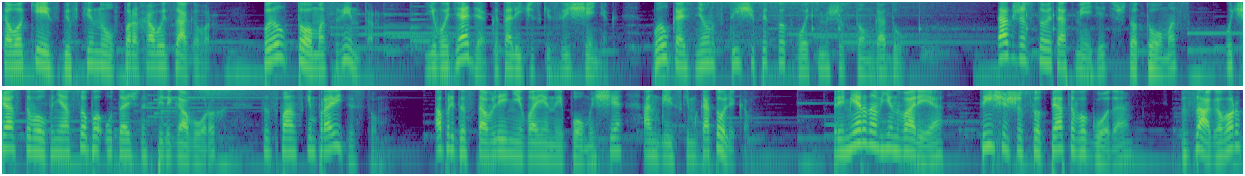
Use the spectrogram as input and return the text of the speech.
кого Кейтсби втянул в пороховой заговор, был Томас Винтер. Его дядя, католический священник, был казнен в 1586 году. Также стоит отметить, что Томас участвовал в не особо удачных переговорах с испанским правительством о предоставлении военной помощи английским католикам. Примерно в январе 1605 года в заговор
